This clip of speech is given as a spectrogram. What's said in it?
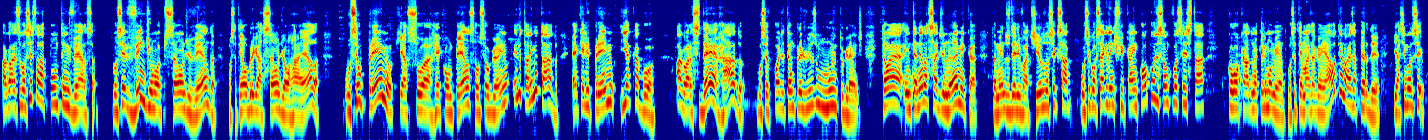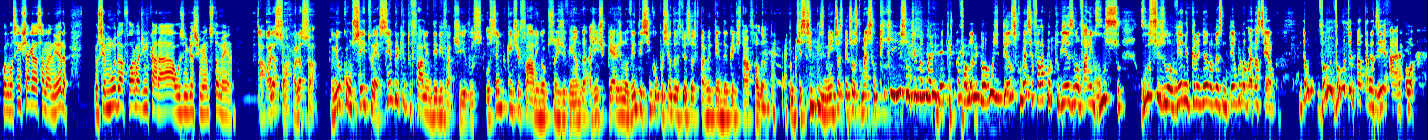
Agora, se você está na ponta inversa, se você vende uma opção de venda, você tem a obrigação de honrar ela, o seu prêmio, que é a sua recompensa, o seu ganho, ele está limitado. É aquele prêmio e acabou. Agora, se der errado, você pode ter um prejuízo muito grande. Então, é, entendendo essa dinâmica também dos derivativos, você, que sabe, você consegue identificar em qual posição que você está colocado naquele momento. Você tem mais a ganhar ou tem mais a perder? E assim, quando você, quando você enxerga dessa maneira, você muda a forma de encarar os investimentos também, né? Tá, olha só, olha só. Meu conceito é, sempre que tu fala em derivativos, ou sempre que a gente fala em opções de venda, a gente perde 95% das pessoas que estavam entendendo o que a gente estava falando. Porque simplesmente as pessoas começam, o que, que é isso? Não tenho a menor ideia que estão falando, pelo amor de Deus, comece a falar português e não falem russo, russo, esloveno e ucraniano ao mesmo tempo, não vai dar certo. Então, vamos, vamos tentar trazer a,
